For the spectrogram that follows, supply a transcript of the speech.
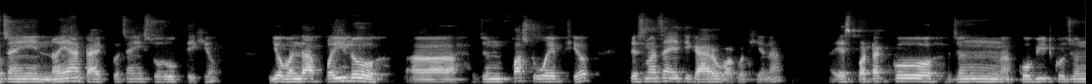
चाहिँ नयाँ टाइपको चाहिँ स्वरूप देख्यो। योभन्दा पहिलो जुन फर्स्ट वेभ थियो त्यसमा चाहिँ यति गाह्रो भएको थिएन। यसपटकको जुन कोभिडको जुन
